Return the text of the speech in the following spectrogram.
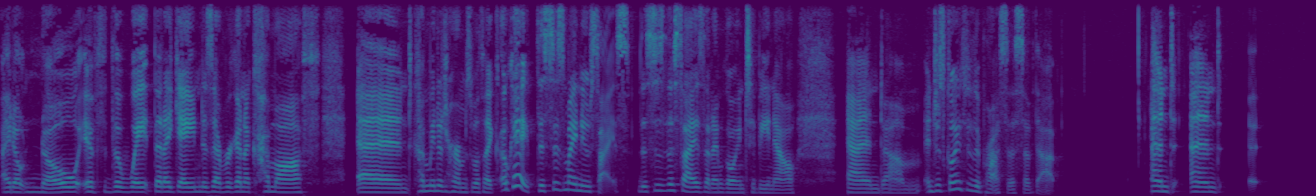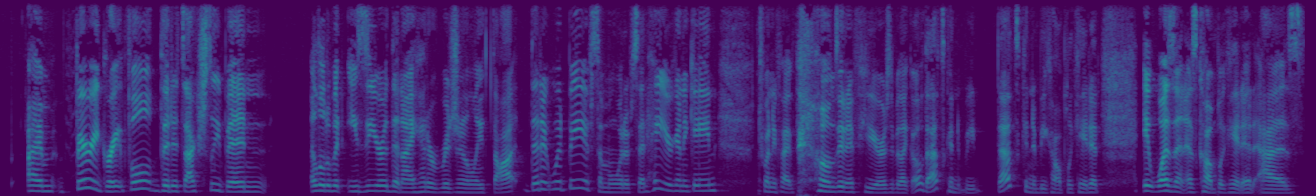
I don't know if the weight that I gained is ever going to come off, and coming to terms with like, okay, this is my new size. This is the size that I'm going to be now, and um, and just going through the process of that, and and uh, I'm very grateful that it's actually been a little bit easier than I had originally thought that it would be. If someone would have said, "Hey, you're going to gain 25 pounds in a few years," I'd be like, "Oh, that's going to be that's going to be complicated." It wasn't as complicated as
